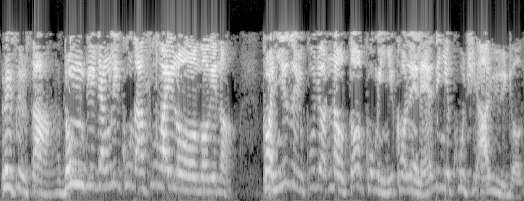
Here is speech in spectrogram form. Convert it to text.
你说啥？东的讲你可大富为了我给呢？看你如果叫闹早可没你可来来的你可去阿玉家的，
